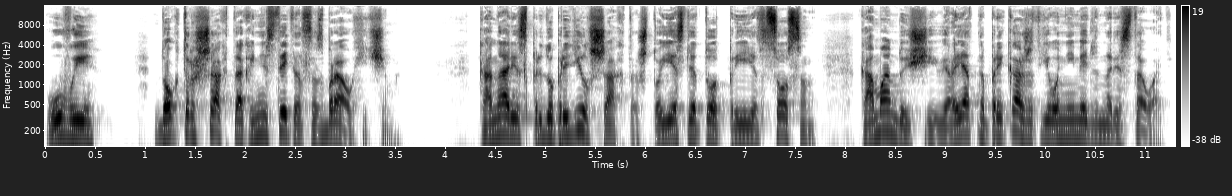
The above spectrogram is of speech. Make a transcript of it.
Увы, доктор Шахт так и не встретился с Браухичем. Канарис предупредил Шахта, что если тот приедет в Сосен, командующий, вероятно, прикажет его немедленно арестовать.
